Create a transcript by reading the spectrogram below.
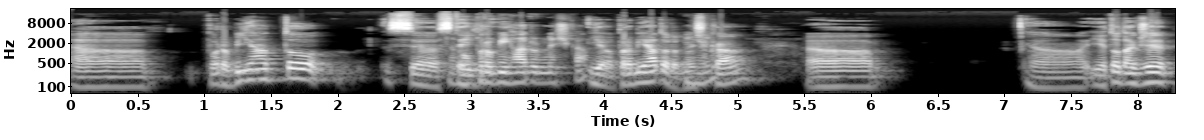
Uh, probíhá to s, s Nebo probíhá do dneška? Jo, probíhá to do dneška. Uh-huh. Uh, uh, je to tak, že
